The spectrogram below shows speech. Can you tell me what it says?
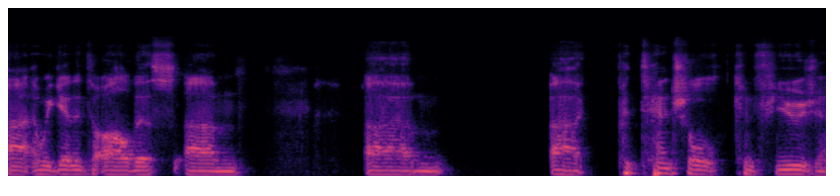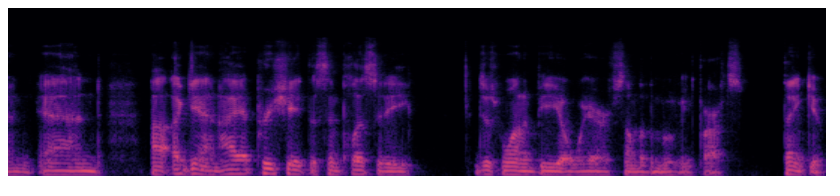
Uh, and we get into all this um, uh, potential confusion. And uh, again, I appreciate the simplicity. Just want to be aware of some of the moving parts. Thank you.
